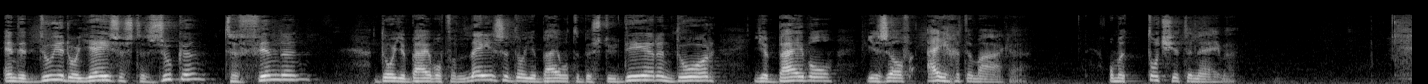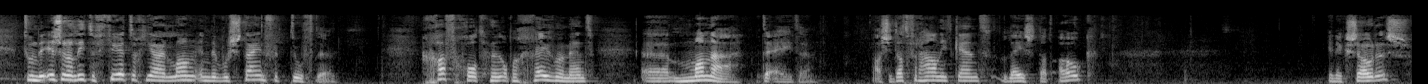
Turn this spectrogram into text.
En dit doe je door Jezus te zoeken, te vinden, door je Bijbel te lezen, door je Bijbel te bestuderen, door je Bijbel jezelf eigen te maken. Om het tot je te nemen. Toen de Israëlieten 40 jaar lang in de woestijn vertoefden, gaf God hun op een gegeven moment uh, manna te eten. Als je dat verhaal niet kent, lees dat ook. In Exodus.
